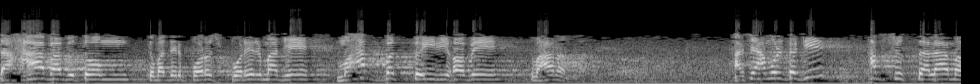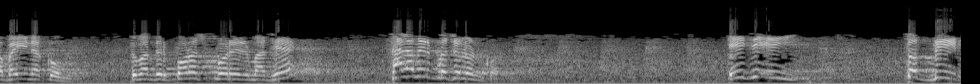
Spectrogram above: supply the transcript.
তাহাবাবতুম, তোমাদের পরস্পরের মাঝে মহাব্বত তৈরি হবে। আর সে আমলটা কি? আফসুস সালাম বাইনাকুম, তোমাদের পরস্পরের মাঝে সালামের প্রচলন কর। এই যে এই তদ্বির।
